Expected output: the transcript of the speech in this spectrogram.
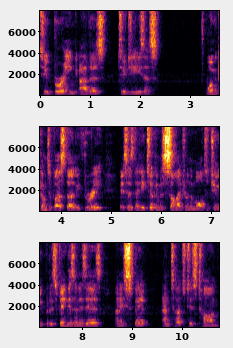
to bring others to Jesus? When we come to verse 33, it says that he took him aside from the multitude, put his fingers in his ears, and he spit and touched his tongue.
